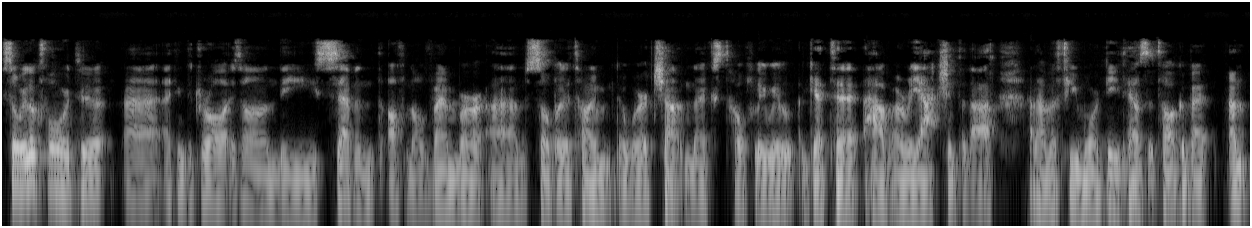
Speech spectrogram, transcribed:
So we look forward to it. Uh, I think the draw is on the 7th of November. Um, so by the time that we're chatting next, hopefully we'll get to have a reaction to that and have a few more details to talk about. And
